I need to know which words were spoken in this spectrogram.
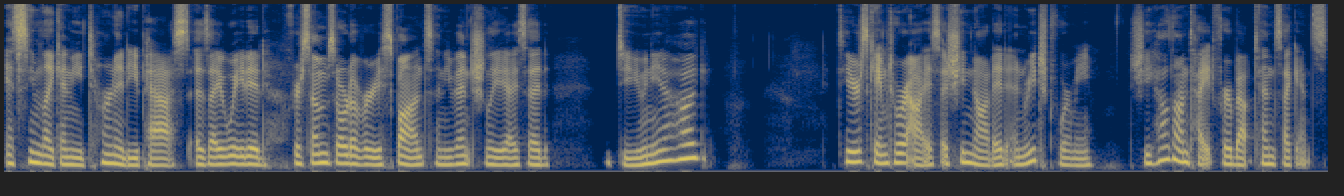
It seemed like an eternity passed as I waited for some sort of a response, and eventually I said, Do you need a hug? Tears came to her eyes as she nodded and reached for me. She held on tight for about 10 seconds,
